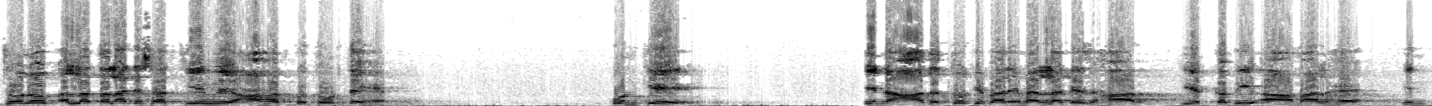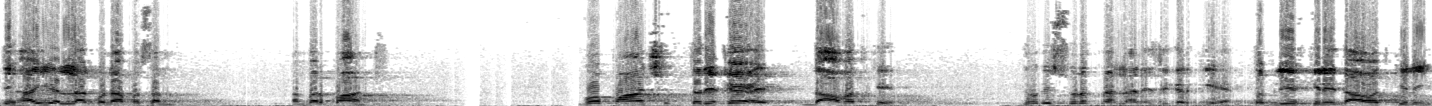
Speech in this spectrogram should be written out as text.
جو لوگ اللہ تعالیٰ کے ساتھ کیے ہوئے آہد کو توڑتے ہیں ان کے ان عادتوں کے بارے میں اللہ کا اظہار یہ کبھی اعمال ہے، انتہائی اللہ کو ناپسند۔ نمبر پانچ، وہ پانچ طریقے دعوت کے جو اس صورت میں اللہ نے ذکر کیے ہیں، تبلیغ کے لیے، دعوت کے لیے۔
